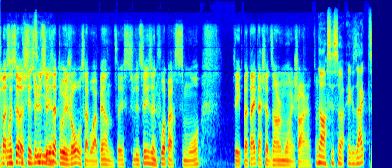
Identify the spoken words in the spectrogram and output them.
Moi, c'est ça. Si tu l'utilises euh, à tous les jours, ça vaut la peine. Si tu l'utilises une fois par six mois, peut-être achète-en un moins cher. Non, c'est ça, exact.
